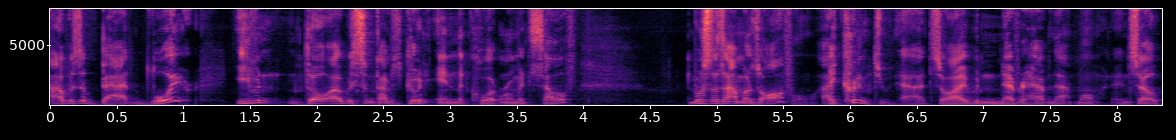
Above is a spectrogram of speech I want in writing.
I was a bad lawyer. Even though I was sometimes good in the courtroom itself, most of the time I was awful. I couldn't do that, so I would never have that moment. And so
